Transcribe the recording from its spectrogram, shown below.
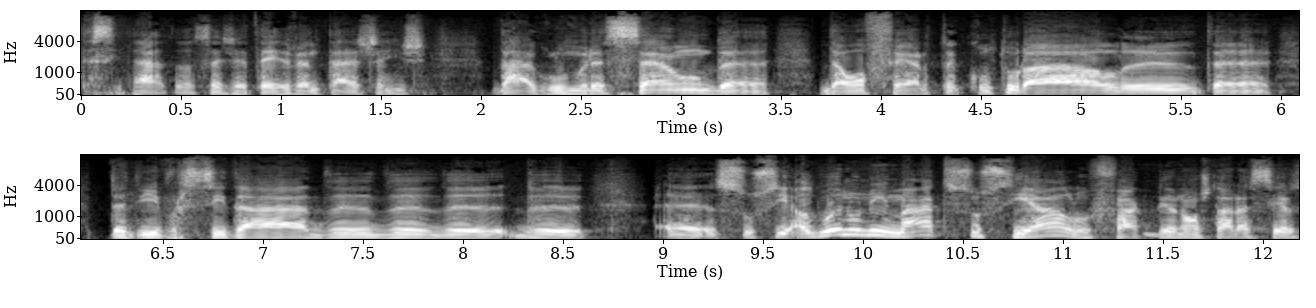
da cidade, ou seja, tem as vantagens da aglomeração, da, da oferta cultural, eh, da, da diversidade de, de, de, uh, social, do anonimato social, o facto de eu não estar a, ser,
